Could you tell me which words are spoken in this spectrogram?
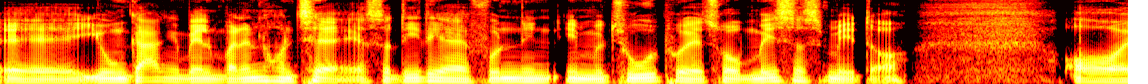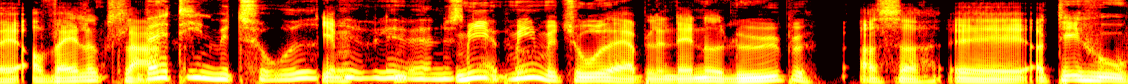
øh, jo en gang imellem. Hvordan håndterer jeg så det? Det har jeg fundet en, en metode på. Jeg tror, Messersmith og og, øh, og Valoklar. Hvad er din metode? Jamen, det min, min metode er blandt andet at løbe. Altså, øh, og det er jo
